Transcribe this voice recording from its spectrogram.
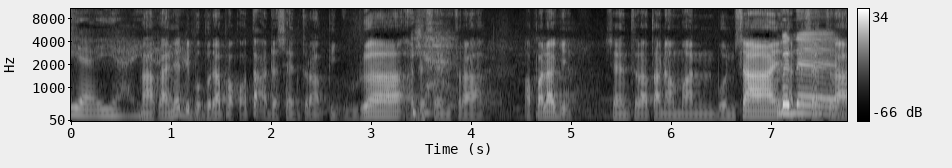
ya, ya, ya. Makanya di beberapa kota ada sentra figura, ada Iya. sentra apa lagi? Sentra tanaman bonsai, ada Bener. sentra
